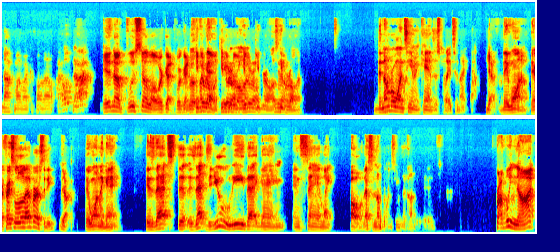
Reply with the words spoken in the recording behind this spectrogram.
knock my microphone out. I hope not. Yeah, no, blue snowball. We're good. We're good. Keep, okay. it, rolling. Keep, keep it, rolling. Keep it rolling. Keep it rolling. Let's keep it rolling. The number one team in Kansas played tonight. Yeah. They won. They faced a little adversity. Yeah. They won the game is that still is that did you lead that game in saying like, oh, that's the number one team in the country? Probably not,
